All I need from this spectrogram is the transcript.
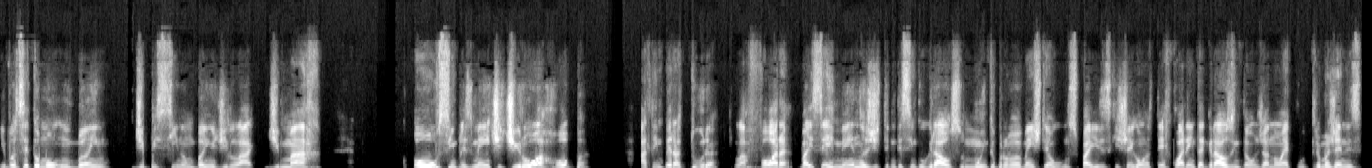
e você tomou um banho de piscina, um banho de, la, de mar, ou simplesmente tirou a roupa, a temperatura lá fora vai ser menos de 35 graus, muito provavelmente. Tem alguns países que chegam a ter 40 graus, então já não é termogênese.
